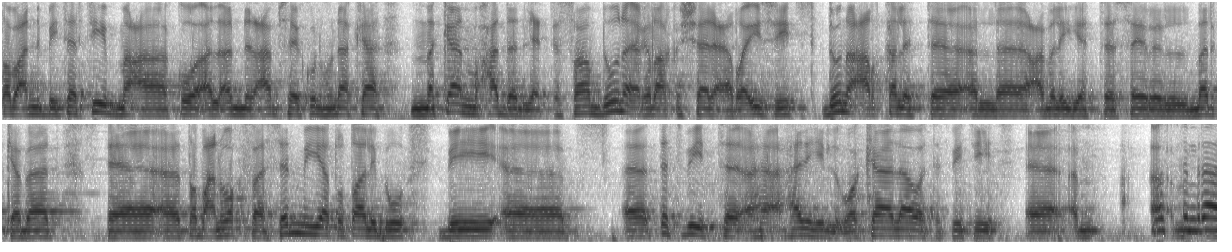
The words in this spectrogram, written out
طبعا بترتيب مع قوى الأمن العام سيكون هناك مكان محدد للاعتصام دون إغلاق الشارع الرئيسي دون عرقلة عملية سير المركبات. طبعا وقفة سلمية تطالب بتثبيت هذه الوكالة وتثبيت واستمرار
